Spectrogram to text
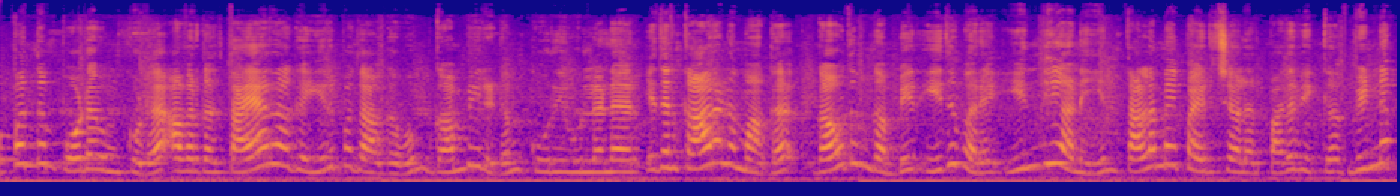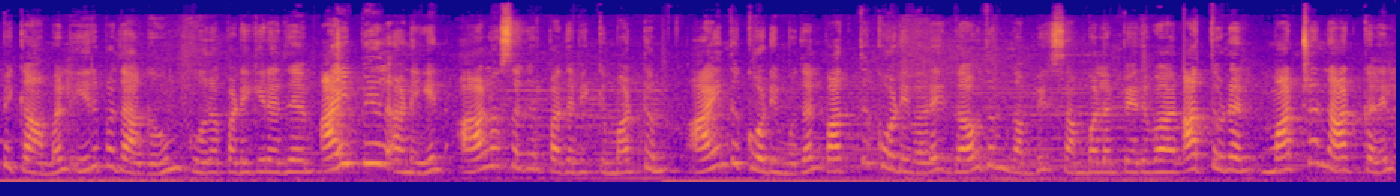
ஒப்பந்தம் போடவும் கூட அவர்கள் தயாராக இருப்பதாகவும் கம்பீரிடம் கூறியுள்ளனர். இதன் காரணமாக கௌதம் கம்பீர் இதுவரை இந்திய அணியின் தலைமை பயிற்சியாளர் பதவிக்கு விண்ணப்பிக்காமல் இருப்பதாகவும் கூறப்படுகிறது. ஐபிஎல் அணியின் ஆலோசகர் பதவிக்கு மட்டும் ஐந்து கோடி முதல் பத்து கோடி வரை கௌதம் கம்பீர் சம்பளம் பெறுவார். அத்துடன் மற்ற நாட்களில்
